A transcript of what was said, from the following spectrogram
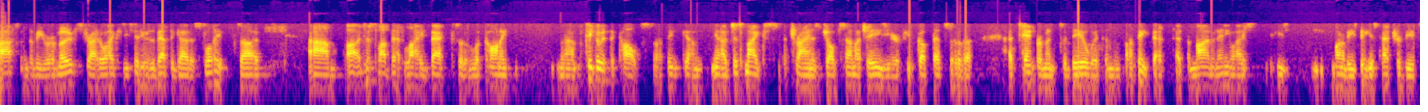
asked them to be removed straight away because he said he was about to go to sleep. So um, I just love that laid back, sort of laconic, uh, particularly with the Colts. I think um, you know it just makes a trainer's job so much easier if you've got that sort of a, a temperament to deal with. And I think that at the moment, anyways, he's one of his biggest attributes.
